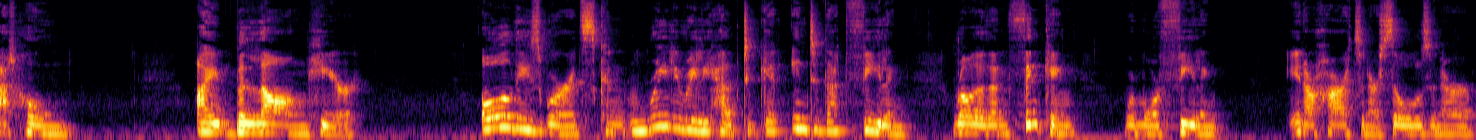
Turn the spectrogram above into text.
at home. I belong here. All these words can really, really help to get into that feeling rather than thinking, we're more feeling in our hearts and our souls and our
